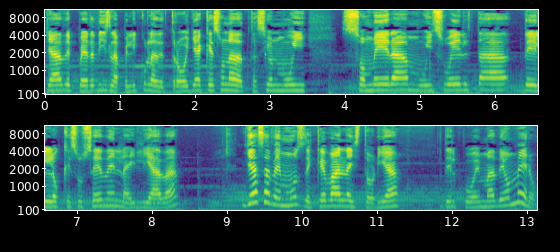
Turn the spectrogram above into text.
ya de Perdis la película de Troya, que es una adaptación muy somera, muy suelta de lo que sucede en la Iliada, ya sabemos de qué va la historia del poema de Homero.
